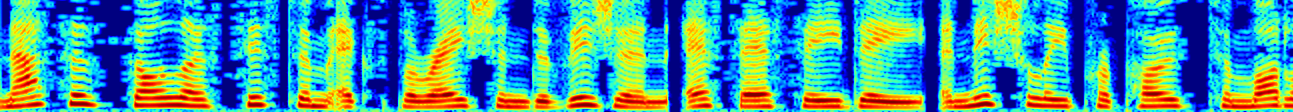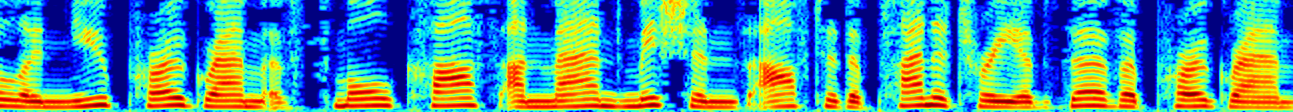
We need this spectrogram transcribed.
NASA's Solar System Exploration Division SSED initially proposed to model a new program of small-class unmanned missions after the Planetary Observer program,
